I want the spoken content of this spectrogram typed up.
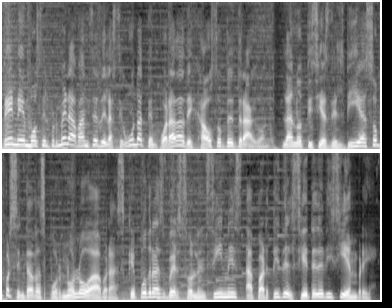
tenemos el primer avance de la segunda temporada de House of the Dragon. Las noticias del día son presentadas por No lo abras, que podrás ver solo en cines a partir del 7 de diciembre.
